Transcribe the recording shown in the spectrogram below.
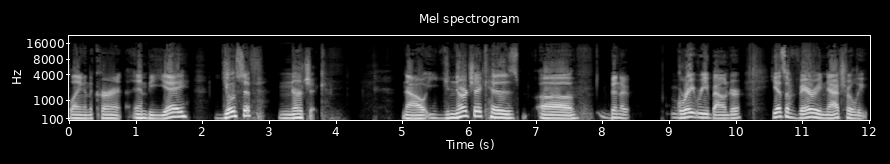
playing in the current NBA, Jusuf Nurkic. Now, Nurkic has uh, been a great rebounder. He has a very naturally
